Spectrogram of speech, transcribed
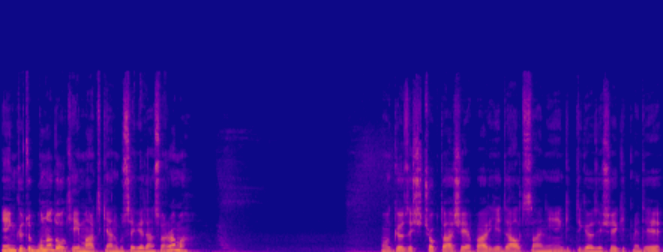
En kötü buna da okeyim artık yani bu seviyeden sonra ama. O gözyaşı çok daha şey yapar. 7-6 saniye gitti gözyaşı gitmedi.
